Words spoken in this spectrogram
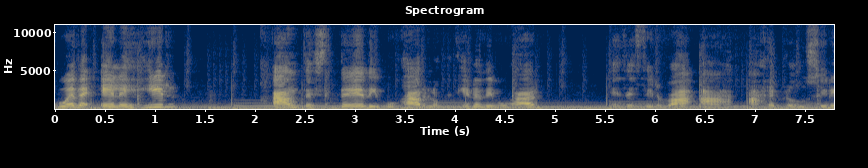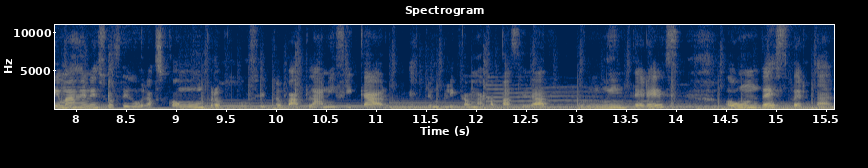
Puede elegir antes de dibujar lo que quiere dibujar es decir, va a, reproducir imágenes o figuras con un propósito, va a planificar, esto implica una capacidad, un interés o un despertar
